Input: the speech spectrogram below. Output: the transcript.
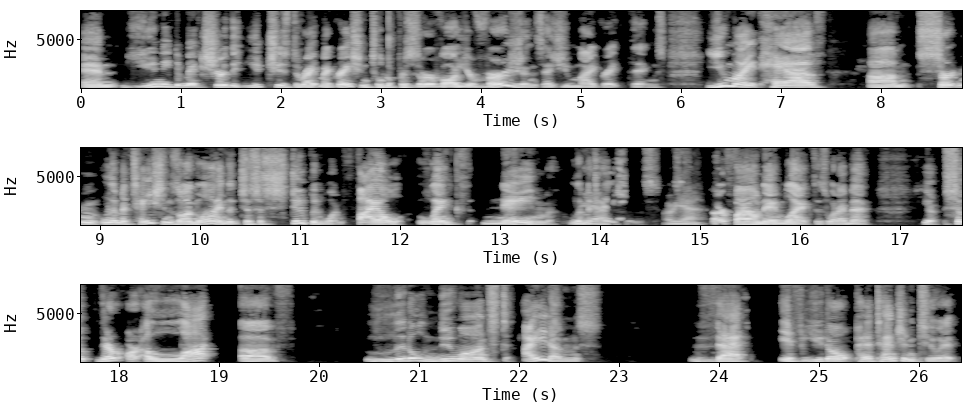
and you need to make sure that you choose the right migration tool to preserve all your versions as you migrate things. You might have um, certain limitations online. That's just a stupid one. File length name limitations. Yeah. Oh yeah. Or file name length is what I meant. Yeah. so there are a lot of little nuanced items that if you don't pay attention to it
